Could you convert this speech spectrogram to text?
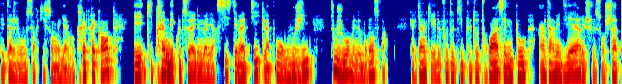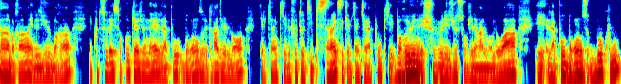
des taches de rousseur qui sont également très fréquentes et qui prennent des coups de soleil de manière systématique, la peau rougit toujours, mais ne bronze pas. Quelqu'un qui est de phototype plutôt 3, c'est une peau intermédiaire, les cheveux sont châtains, bruns et les yeux bruns. Les coups de soleil sont occasionnels la peau bronze graduellement. Quelqu'un qui est de phototype 5, c'est quelqu'un qui a la peau qui est brune, les cheveux, les yeux sont généralement noirs et la peau bronze beaucoup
